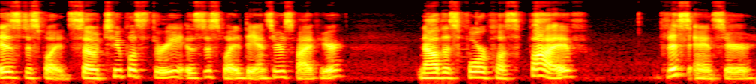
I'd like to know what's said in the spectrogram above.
is displayed. So 2 plus 3 is displayed. The answer is 5 here. Now this 4 plus 5, this answer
